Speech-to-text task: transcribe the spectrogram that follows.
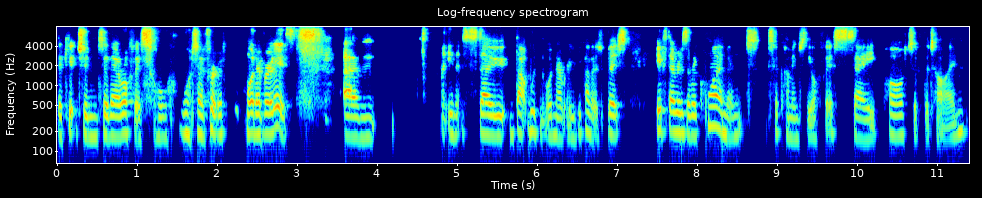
the kitchen to their office or whatever whatever it is. Um, you know, so that wouldn't ordinarily be covered. But if there is a requirement to come into the office, say part of the time,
